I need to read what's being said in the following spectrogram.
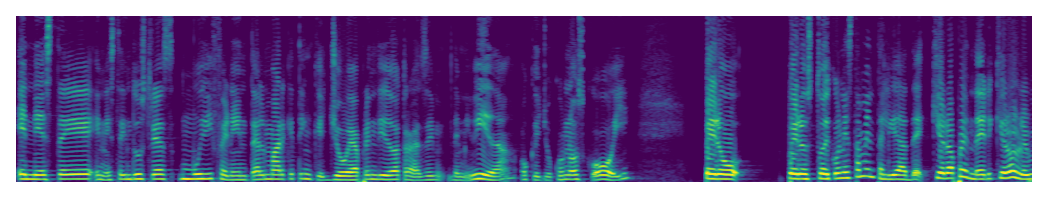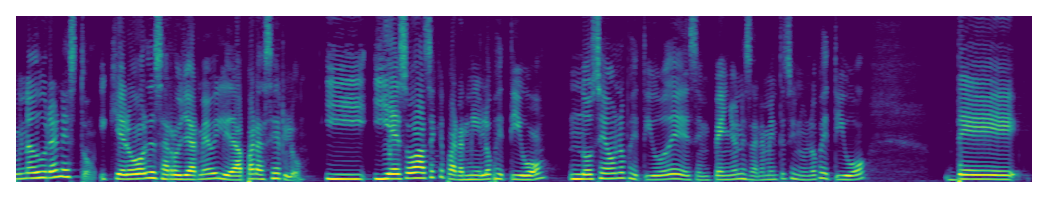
en, este, en esta industria es muy diferente al marketing que yo he aprendido a través de, mi vida o que yo conozco hoy, pero pero estoy con esta mentalidad de quiero aprender y quiero volverme una dura en esto y quiero desarrollar mi habilidad para hacerlo. Y, y eso hace que para mí el objetivo no sea un objetivo de desempeño necesariamente, sino un objetivo de,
